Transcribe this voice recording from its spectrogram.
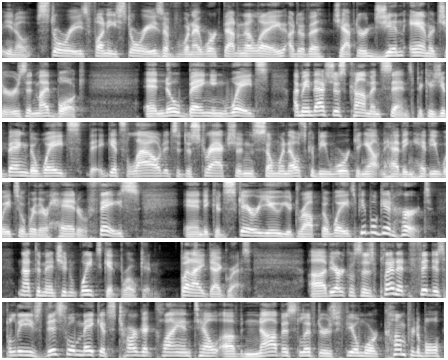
you know, stories, funny stories of when I worked out in LA under the chapter Gym Amateurs in my book. And no banging weights. I mean, that's just common sense because you bang the weights, it gets loud, it's a distraction. Someone else could be working out and having heavy weights over their head or face, and it could scare you. You drop the weights, people get hurt. Not to mention, weights get broken. But I digress. Uh, the article says Planet Fitness believes this will make its target clientele of novice lifters feel more comfortable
